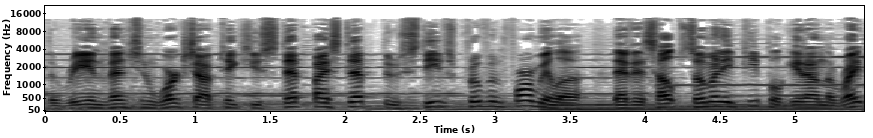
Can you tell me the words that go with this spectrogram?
The Reinvention Workshop takes you step by step through Steve's proven formula that has helped so many people get on the right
